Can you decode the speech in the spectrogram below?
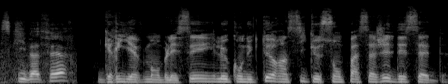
ce qu'il va faire. Grièvement blessé, le conducteur ainsi que son passager décèdent.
